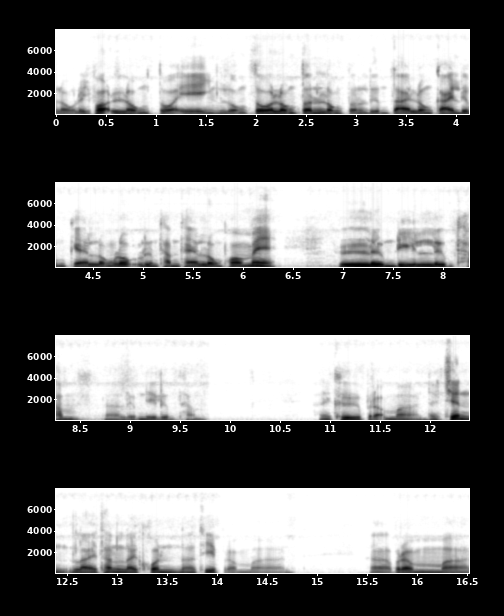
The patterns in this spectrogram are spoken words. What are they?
หลงโดยเฉพาะหลงตัวเองหลงตัวหลงตนหลงตนลืมตายหลงกายลืมแก่หลงโลกลืมทำแท้หลงพ่อแม่ ลืมดีลืมทำนะลืมดีลืมทำนี่คือประมาทอย่างเช่นหลายท่านหลายคนนะที่ประมาทอ่า ประมาท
